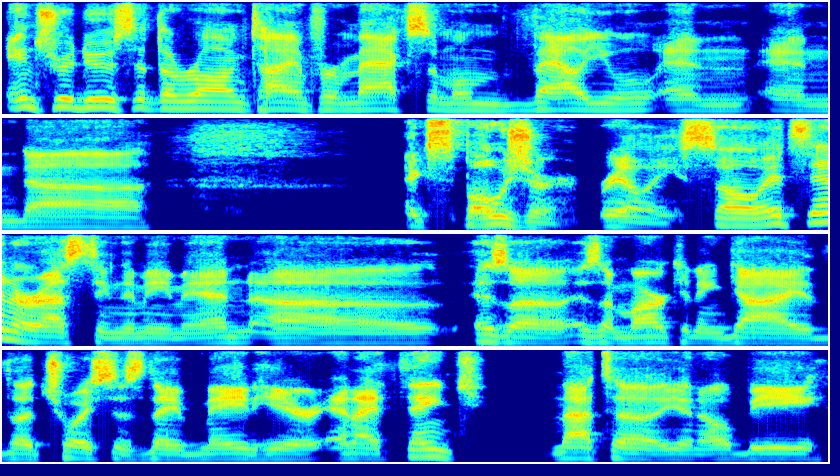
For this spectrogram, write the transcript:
introduce at the wrong time for maximum value and and uh exposure really. So it's interesting to me man uh as a as a marketing guy the choices they've made here. And i think not to you know be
